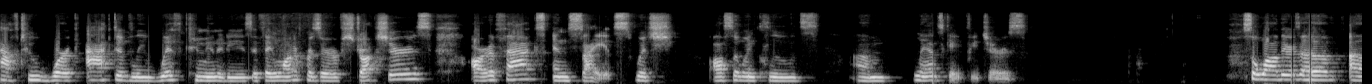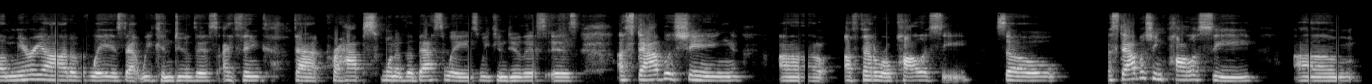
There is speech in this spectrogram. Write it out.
have to work actively with communities if they want to preserve structures, artifacts, and sites, which also includes um, landscape features. So while there's a, a, myriad of ways that we can do this, I think that perhaps one of the best ways we can do this is establishing uh, a federal policy. So establishing policy um,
